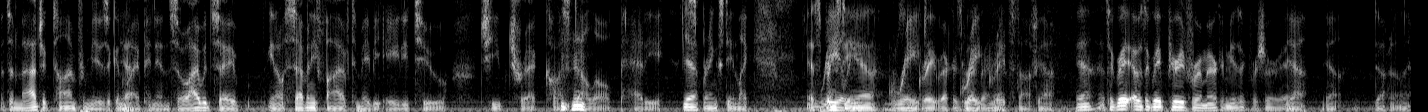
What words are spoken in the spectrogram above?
It's a magic time for music, in Yeah. my opinion. So I would say, you know, seventy-five to maybe eighty-two. Cheap Trick, Costello, Petty, Mm-hmm. Yeah. Springsteen, like Yeah, really Springsteen, yeah. Great, great records great, yeah. great stuff. Yeah, Yeah, it's a great. It was a great period for American music for sure. yeah, yeah, definitely.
